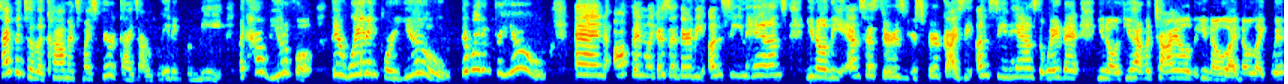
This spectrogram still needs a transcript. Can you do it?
Type into the comments, my spirit guides are waiting for me. Like, how beautiful. They're waiting for you. They're waiting for you. And often, like I said, they're the unseen hands, you know, the ancestors, your spirit guides, the unseen hands, the way that, you know, if you have a child, you know, I know like with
